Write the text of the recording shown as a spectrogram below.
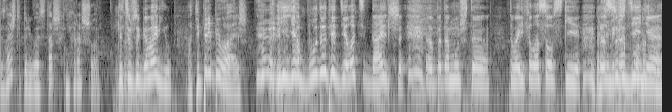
Ты знаешь, что перебивать старших нехорошо. Ты уже говорил. А ты перебиваешь. И я буду это делать дальше, э, потому что твои философские Я рассуждения...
